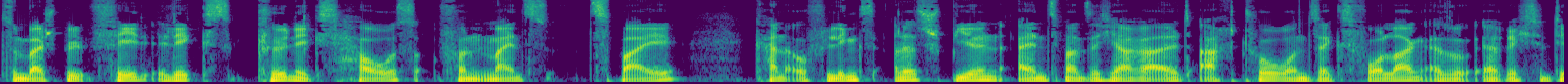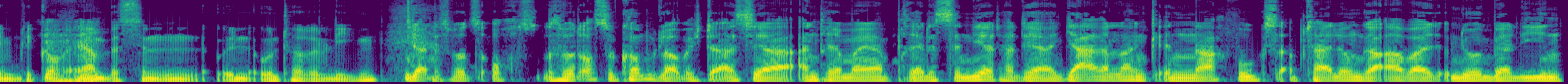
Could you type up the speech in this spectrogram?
Zum Beispiel Felix Königshaus von Mainz 2 kann auf links alles spielen, 21 Jahre alt, 8 Tore und 6 Vorlagen, also er richtet den Blick auch eher ein bisschen in, in untere Ligen. Ja, das wird auch, das wird auch so kommen, glaube ich. Da ist ja André Meyer prädestiniert, hat ja jahrelang in Nachwuchsabteilungen gearbeitet, Union Berlin,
